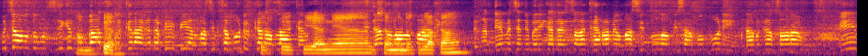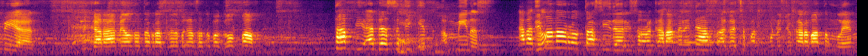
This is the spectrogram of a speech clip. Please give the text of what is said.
mencoba untuk sedikit membantu pergerakan dari Vivian masih bisa mundur ke arah belakang. Viviannya bisa mundur ke belakang. Dengan damage yang seorang Karamel masih belum bisa mumpuni mendapatkan seorang Vivian. Karamel tetap berhasil mendapatkan satu gold buff. Tapi ada sedikit minus. Apa tuh? mana rotasi dari seorang Karamel ini harus agak cepat menuju ke arah bottom lane.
